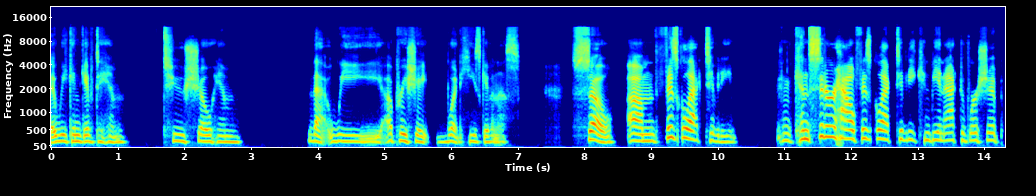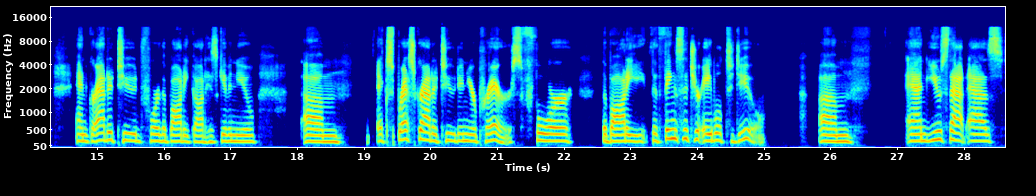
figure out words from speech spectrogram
that we can give to him to show him that we appreciate what he's given us. So, um, physical activity. Consider how physical activity can be an act of worship and gratitude for the body God has given you. Um, express gratitude in your prayers for the body, the things that you're able to do. Um, and use that as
